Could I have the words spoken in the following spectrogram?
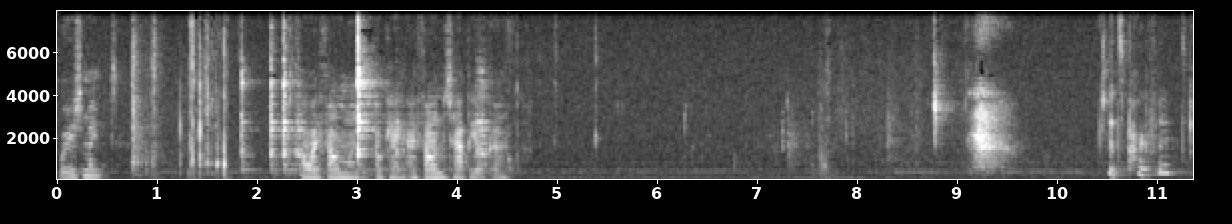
where's my, oh, I found one. Okay, I found a tapioca. It's perfect.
